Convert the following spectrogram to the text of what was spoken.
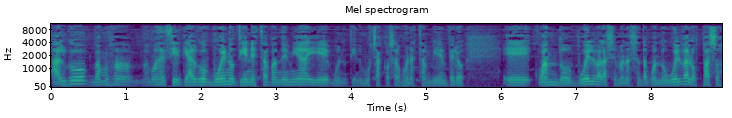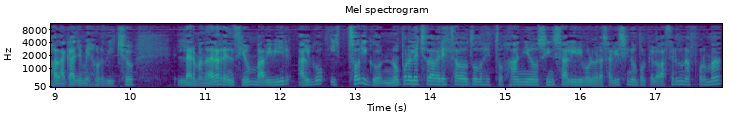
Algo, vamos a, vamos a decir que algo bueno tiene esta pandemia y, bueno, tiene muchas cosas buenas también, pero eh, cuando vuelva la Semana Santa, cuando vuelva los pasos a la calle, mejor dicho, la Hermandad de la Redención va a vivir algo histórico, no por el hecho de haber estado todos estos años sin salir y volver a salir, sino porque lo va a hacer de una forma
